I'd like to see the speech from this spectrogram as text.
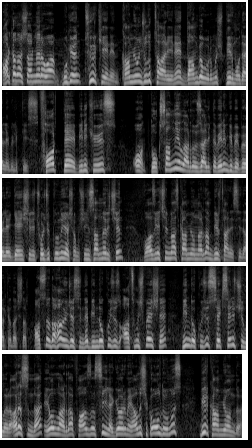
Arkadaşlar merhaba. Bugün Türkiye'nin kamyonculuk tarihine damga vurmuş bir modelle birlikteyiz. Ford D1210. 90'lı yıllarda özellikle benim gibi böyle gençliğini, çocukluğunu yaşamış insanlar için vazgeçilmez kamyonlardan bir tanesiydi arkadaşlar. Aslında daha öncesinde 1965 ile 1983 yılları arasında yollarda fazlasıyla görmeye alışık olduğumuz bir kamyondu.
